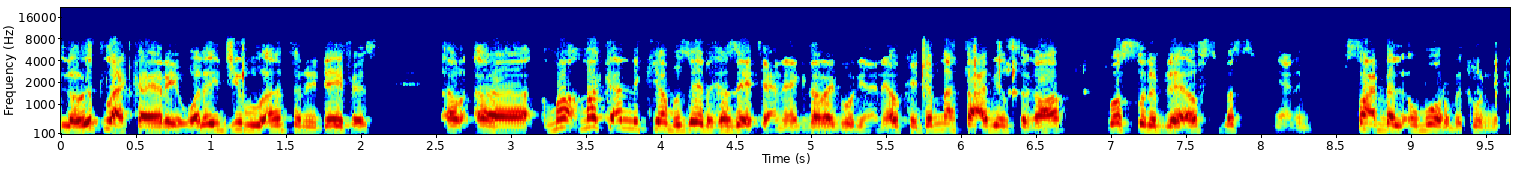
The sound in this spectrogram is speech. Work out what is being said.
لو يطلع كايري ولا يجيبوا انثوني ديفيز آه ما ما كأنك يا أبو زيد غزيت يعني أقدر أقول يعني. okay جمعت لاعبين صغار توصل playoffs بس يعني صعبة الأمور بتكون إنك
